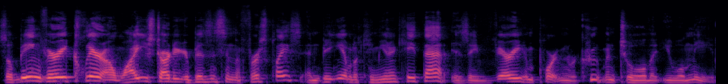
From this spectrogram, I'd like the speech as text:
So, being very clear on why you started your business in the first place and being able to communicate that is a very important recruitment tool that you will need.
